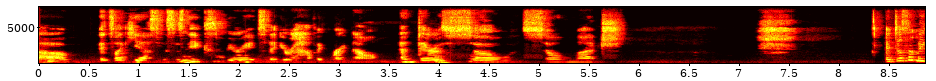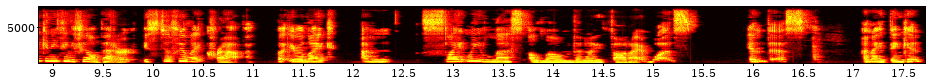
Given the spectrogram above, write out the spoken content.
um, it's like, yes, this is the experience that you're having right now. And there is so, so much it doesn't make anything feel better. You still feel like crap, but you're like, I'm slightly less alone than I thought I was in this. And I think it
